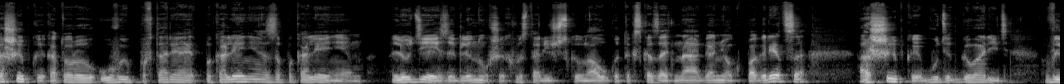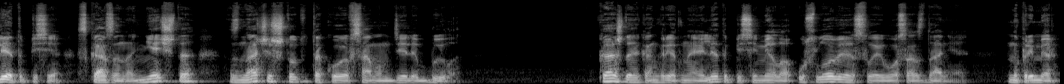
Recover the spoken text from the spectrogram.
ошибкой, которую, увы, повторяет поколение за поколением людей, заглянувших в историческую науку, так сказать, на огонек погреться, ошибкой будет говорить «в летописи сказано нечто, значит что-то такое в самом деле было». Каждая конкретная летопись имела условия своего создания – Например,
